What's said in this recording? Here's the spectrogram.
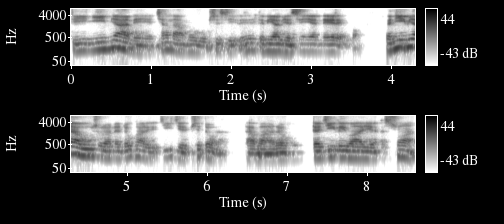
ဒီညီမျှနေရင်ချမ်းသာမှုကိုဖြစ်စေတယ်တနည်းအားဖြင့်ဆင်းရဲနေတယ်ပေါ့မညီမျှဘူးဆိုတာနဲ့ဒုက္ခတွေအကြီးအကျယ်ဖြစ်တော့တာဒါပါတော့တက်ကြီးလေးပါးရဲ့အစွမ်း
